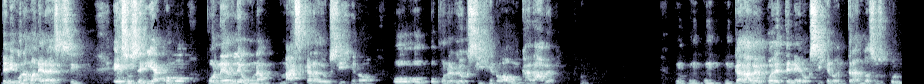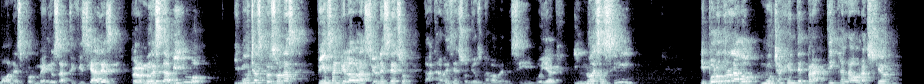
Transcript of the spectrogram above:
De ninguna manera es así. Eso sería como ponerle una máscara de oxígeno o, ponerle oxígeno a un cadáver. Un, cadáver puede tener oxígeno entrando a sus pulmones por medios artificiales, pero no está vivo. Y muchas personas piensan que la oración es eso. A través de eso Dios me va a bendecir. Voy a... Y no es así. Y por otro lado, mucha gente practica la oración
